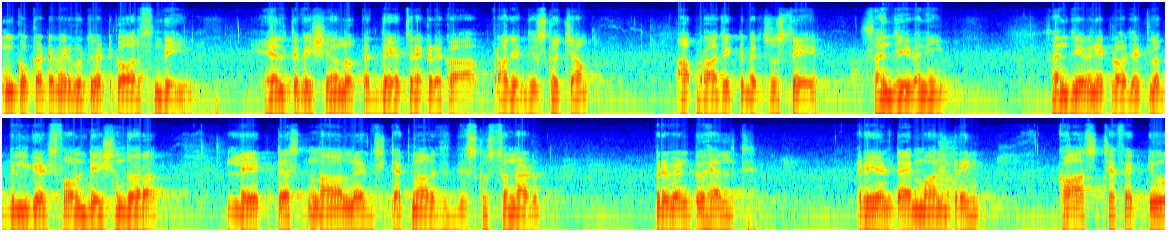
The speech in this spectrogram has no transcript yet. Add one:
ఇంకొకటి మీరు గుర్తుపెట్టుకోవాల్సింది హెల్త్ విషయంలో పెద్ద ఎత్తున ఇక్కడ ఒక ప్రాజెక్ట్ తీసుకొచ్చాం. ఆ ప్రాజెక్ట్ మీరు చూస్తే సంజీవని సంజీవని ప్రాజెక్ట్లో బిల్ గేట్స్ ఫౌండేషన్ ద్వారా లేటెస్ట్ నాలెడ్జ్ టెక్నాలజీ తీసుకొస్తున్నాడు. Prevent health real time monitoring cost effective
